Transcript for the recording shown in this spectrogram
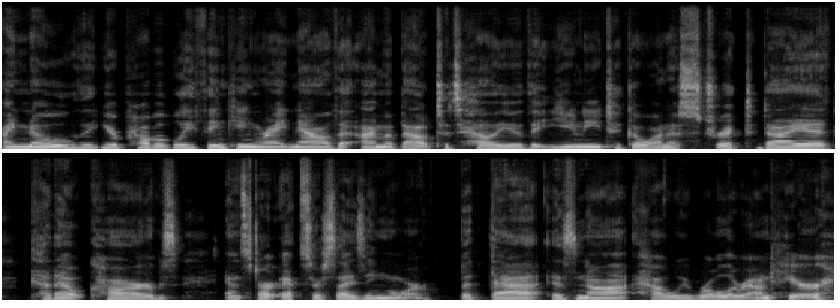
I know that you're probably thinking right now that I'm about to tell you that you need to go on a strict diet, cut out carbs, and start exercising more. But that is not how we roll around here.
